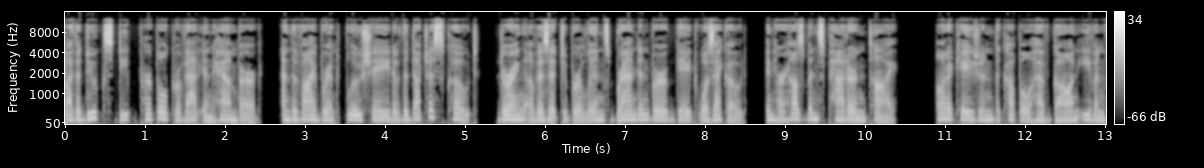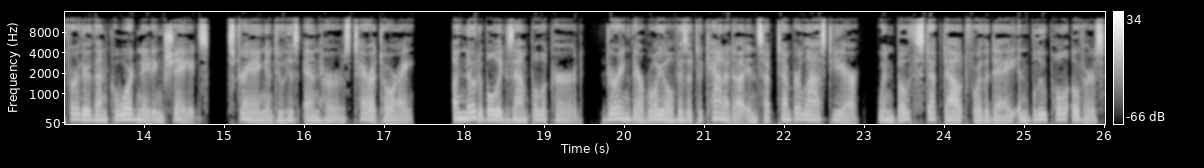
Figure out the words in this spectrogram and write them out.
by the Duke's deep purple cravat in Hamburg and the vibrant blue shade of the Duchess coat during a visit to Berlin's Brandenburg Gate was echoed in her husband's patterned tie. On occasion the couple have gone even further than coordinating shades, straying into his and hers territory. A notable example occurred during their royal visit to Canada in September last year, when both stepped out for the day in blue pullovers,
